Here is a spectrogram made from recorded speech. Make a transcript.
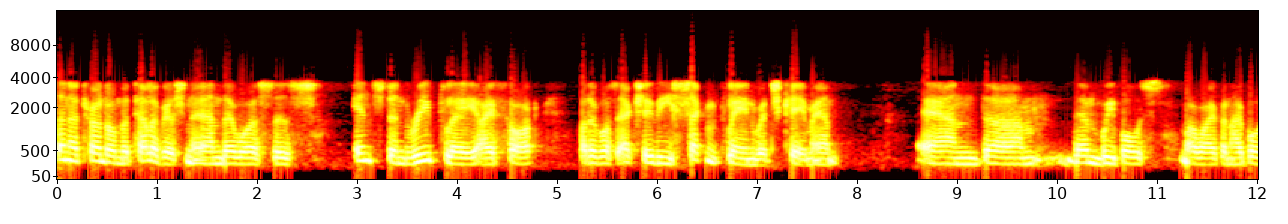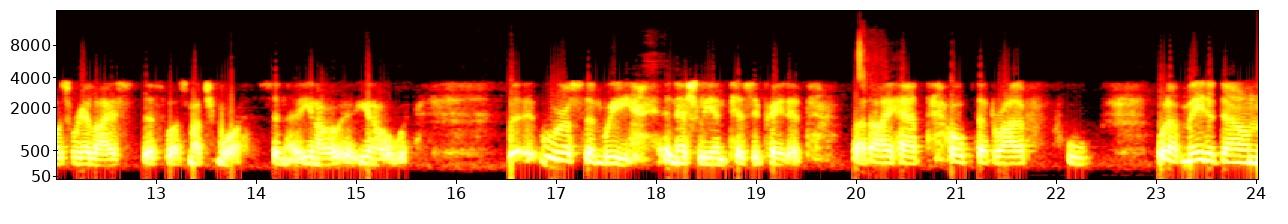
then I turned on the television and there was this instant replay. I thought, but it was actually the second plane which came in. And um, then we both, my wife and I both realized this was much more, you know, you know, worse than we initially anticipated. But I had hoped that Ralph, who would have made it down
